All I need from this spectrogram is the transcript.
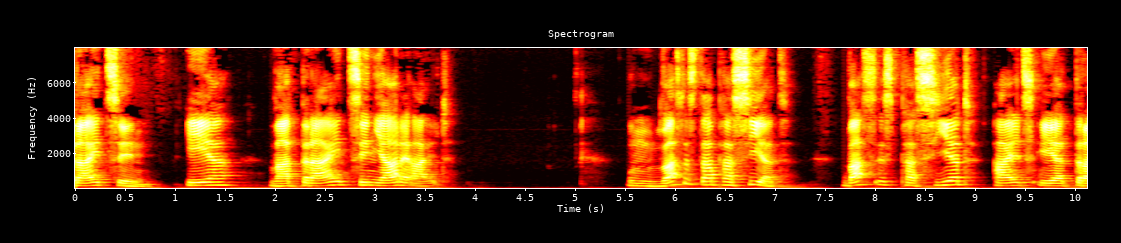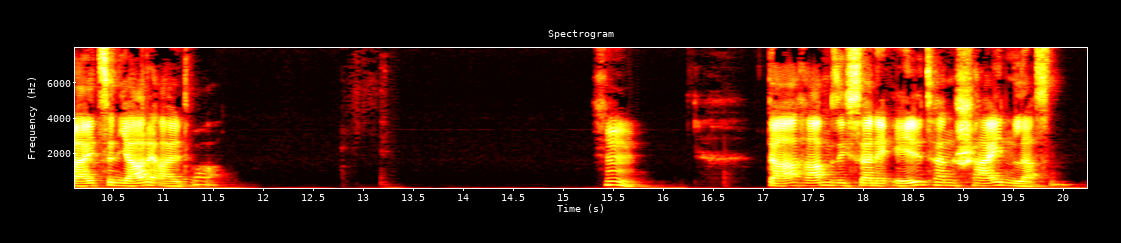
13. Er war 13 Jahre alt. Und was ist da passiert? Was ist passiert, als er 13 Jahre alt war? Hm. Da haben sich seine Eltern scheiden lassen.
